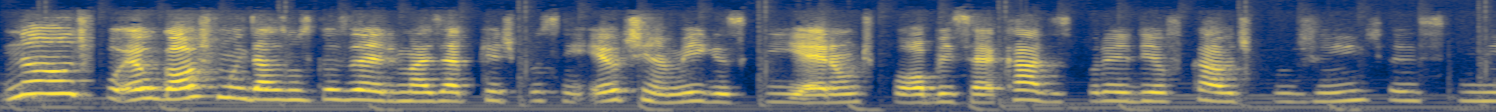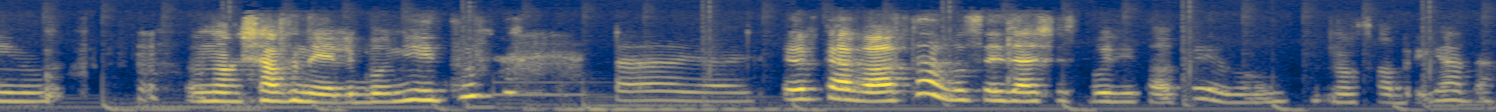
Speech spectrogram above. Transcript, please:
Não, tipo, eu gosto muito das músicas dele, mas é porque, tipo assim, eu tinha amigas que eram, tipo, obcecadas por ele e eu ficava, tipo, gente, esse menino, eu não achava nele bonito. Ai, ai. Eu ficava, ah, tá, vocês acham isso bonito, ok, eu não, sou obrigada.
